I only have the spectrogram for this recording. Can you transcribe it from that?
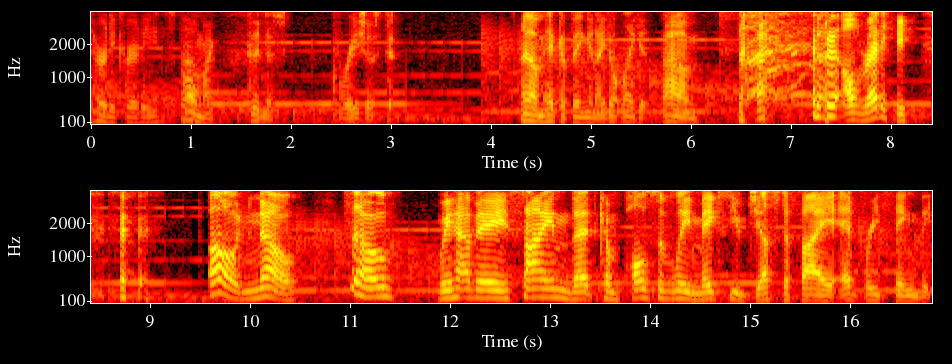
hurdy curdy and stuff. Oh my goodness gracious. Oh, I'm hiccuping and I don't like it. Um already. Oh no. So we have a sign that compulsively makes you justify everything that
